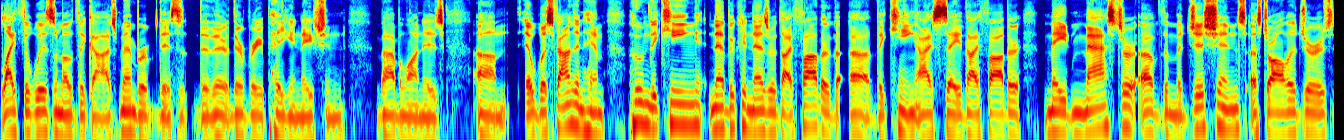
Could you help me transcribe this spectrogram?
like the wisdom of the gods. Remember this they're, they're very pagan nation babylon is um, it was found in him whom the king nebuchadnezzar thy father the, uh, the king i say thy father made master of the magicians astrologers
